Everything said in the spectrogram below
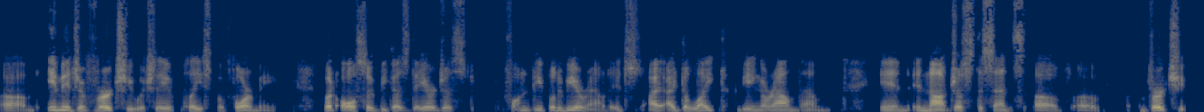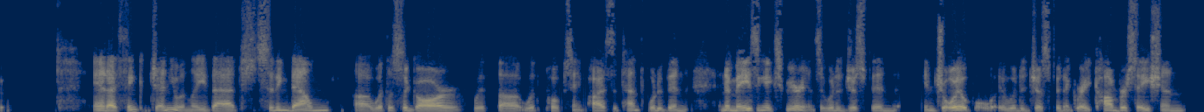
um, image of virtue which they have placed before me, but also because they are just fun people to be around. It's I, I delight being around them in in not just the sense of, of virtue. And I think genuinely that sitting down uh, with a cigar with uh, with Pope Saint Pius X would have been an amazing experience. It would have just been enjoyable. It would have just been a great conversation,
